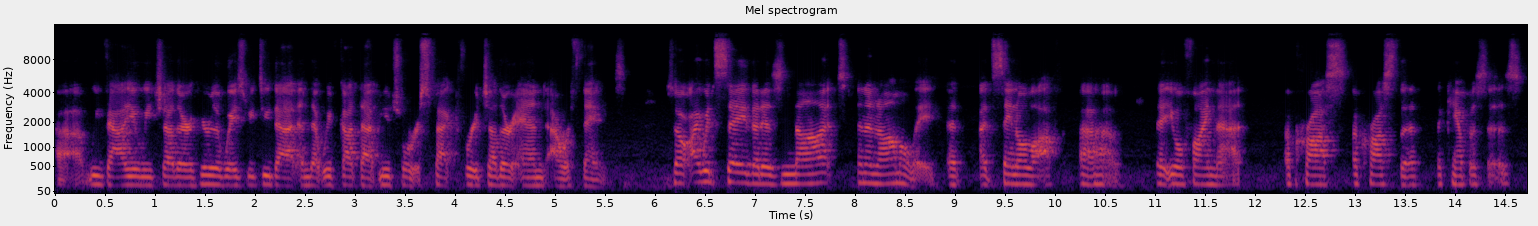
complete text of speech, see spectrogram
uh, we value each other. Here are the ways we do that, and that we've got that mutual respect for each other and our things. So I would say that is not an anomaly at, at St. Olaf uh, that you'll find that across across the, the campuses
